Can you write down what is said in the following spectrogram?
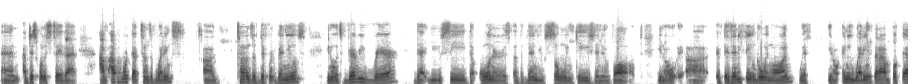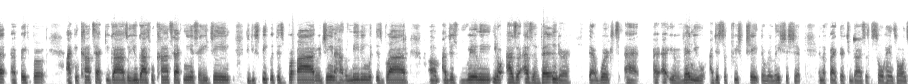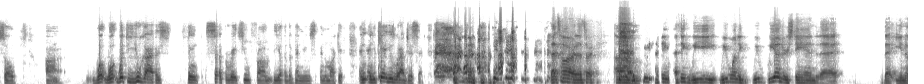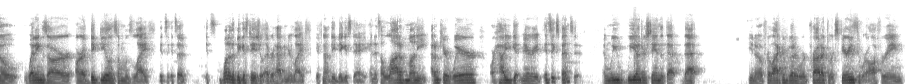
And I just want to say that I've, I've worked at tons of weddings, uh, tons of different venues. You know, it's very rare that you see the owners of the venue so engaged and involved. You know, uh, if there's anything going on with you know any weddings that I'm booked at at Faithbrook, I can contact you guys, or you guys will contact me and say, "Hey, Gene, did you speak with this bride?" Or Gene, I have a meeting with this bride. Um, I just really, you know, as a as a vendor that works at at, at your venue, I just appreciate the relationship and the fact that you guys are so hands on. So, uh, what what what do you guys think separates you from the other venues in the market? And and you can't use what I just said. that's hard. That's hard. Um, I think I think we we want to we we understand that that you know weddings are are a big deal in someone's life. It's it's a it's one of the biggest days you'll ever have in your life, if not the biggest day. And it's a lot of money. I don't care where or how you get married. It's expensive. And we we understand that that that you know, for lack of a better word, product or experience that we're offering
